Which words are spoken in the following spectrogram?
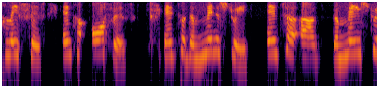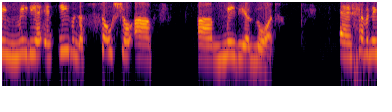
places into office, into the ministry, into uh, the mainstream media, and even the social uh, uh, media, Lord. And Heavenly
